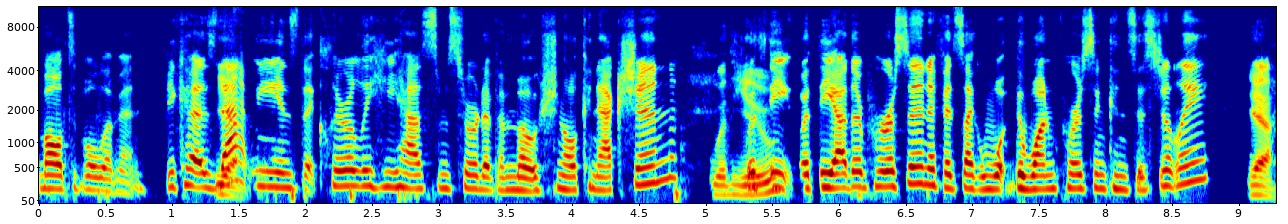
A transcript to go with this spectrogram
multiple women because Yeah. that means that clearly he has some sort of emotional connection with you with the with the other person. If it's like w- the one person consistently, yeah.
